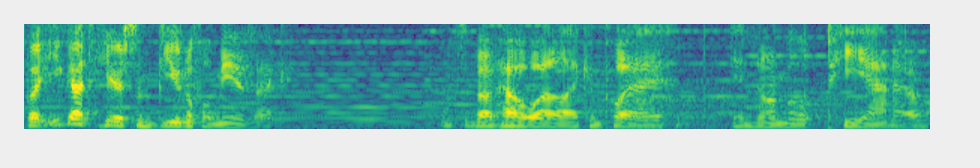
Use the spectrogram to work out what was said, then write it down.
But you got to hear some beautiful music. That's about how well I can play a normal piano.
